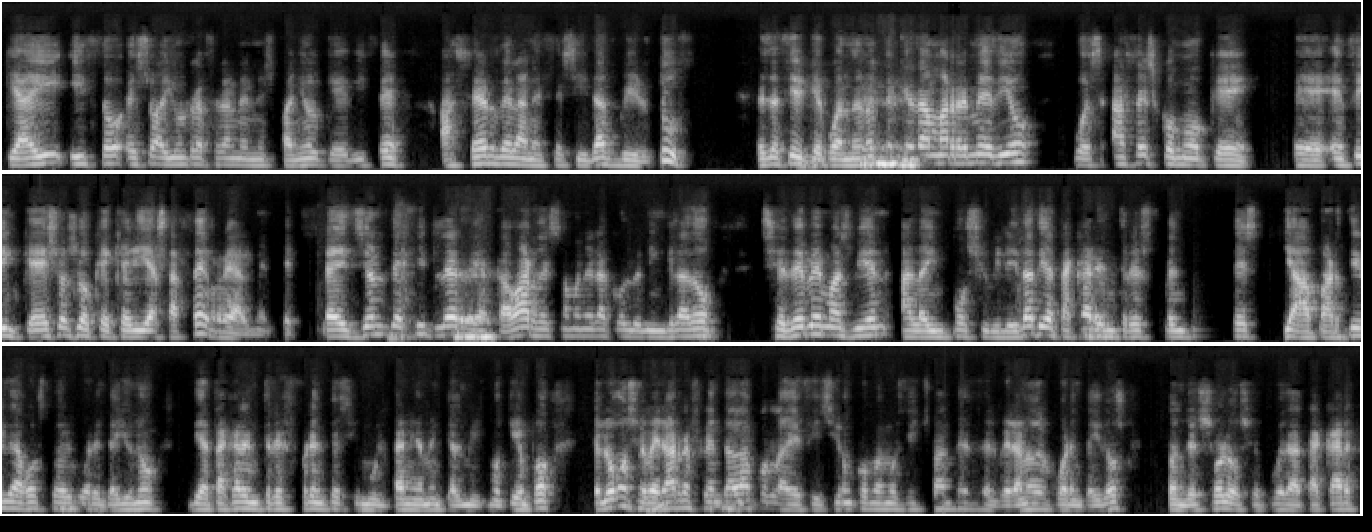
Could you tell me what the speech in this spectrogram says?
que ahí hizo, eso hay un refrán en español que dice, hacer de la necesidad virtud. Es decir, que cuando no te queda más remedio, pues haces como que eh, en fin, que eso es lo que querías hacer realmente. La decisión de Hitler de acabar de esa manera con Leningrado se debe más bien a la imposibilidad de atacar en tres frentes y a partir de agosto del 41 de atacar en tres frentes simultáneamente al mismo tiempo, que luego se verá refrendada por la decisión, como hemos dicho antes, del verano del 42, donde solo se puede atacar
